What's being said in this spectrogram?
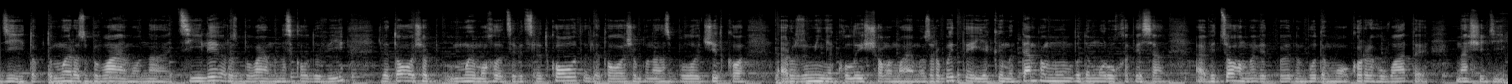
дій. Тобто ми розбиваємо на цілі, розбиваємо на складові для того, щоб ми могли це відслідковувати, для того, щоб у нас було чітко е, розуміння, коли що ми маємо зробити, якими темпами ми будемо рухатися. Е, Від цього ми відповідно будемо коригувати наші дії.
